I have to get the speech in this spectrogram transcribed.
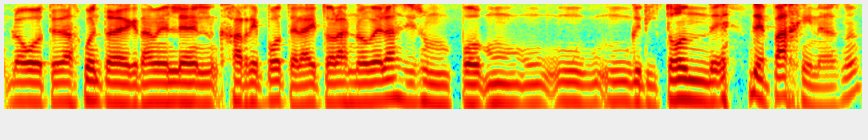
Luego te das cuenta de que también leen Harry Potter, hay todas las novelas y es un, un, gritón de, de, páginas, ¿no?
